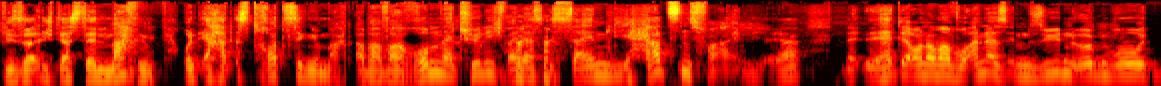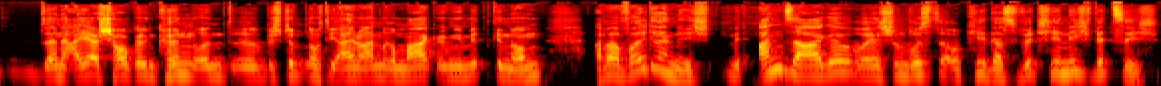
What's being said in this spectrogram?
wie soll ich das denn machen? Und er hat es trotzdem gemacht. Aber warum? Natürlich, weil das ist sein Herzensverein hier, ja. Er hätte auch noch mal woanders im Süden irgendwo seine Eier schaukeln können und äh, bestimmt noch die eine oder andere Mark irgendwie mitgenommen. Aber wollte er nicht. Mit Ansage, wo er schon wusste, okay, das wird hier nicht witzig,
